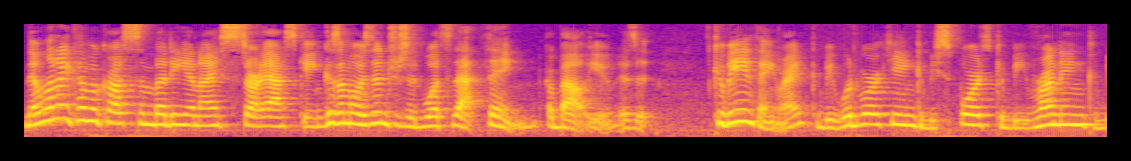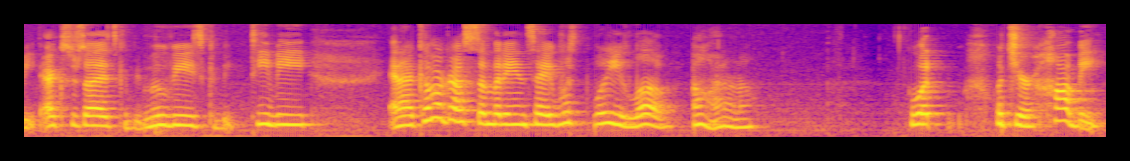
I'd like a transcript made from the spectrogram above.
Then when I come across somebody and I start asking, because I'm always interested, what's that thing about you? Is it could be anything, right? Could be woodworking, could be sports, could be running, could be exercise, could be movies, could be TV. And I come across somebody and say, "What what do you love?" Oh, I don't know. What what's your hobby?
